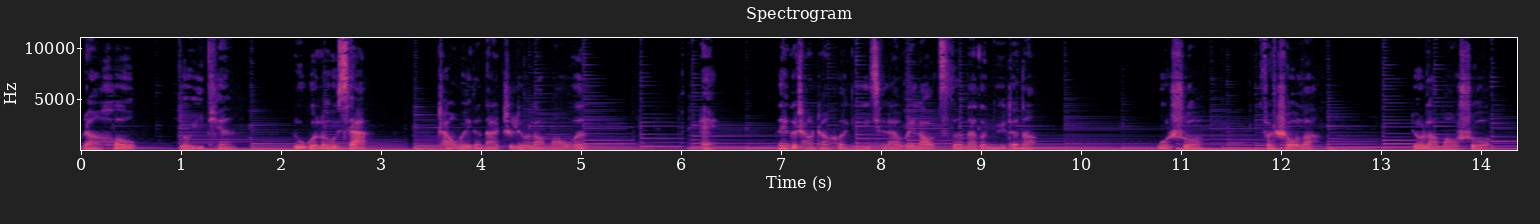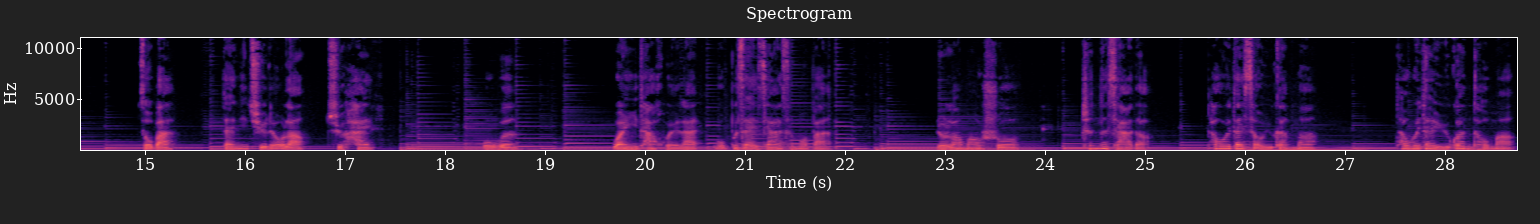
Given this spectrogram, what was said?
然后有一天，路过楼下，常喂的那只流浪猫问：‘哎，那个常常和你一起来喂老子的那个女的呢？’”我说：“分手了。”流浪猫说：“走吧，带你去流浪，去嗨。”我问：“万一他回来，我不在家怎么办？”流浪猫说：“真的假的？他会带小鱼干吗？他会带鱼罐头吗？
